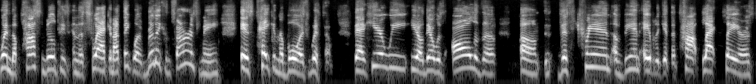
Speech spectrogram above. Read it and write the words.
when the possibilities in the SWAC. And I think what really concerns me is taking the boys with them. That here we, you know, there was all of the um, this trend of being able to get the top black players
